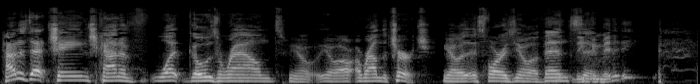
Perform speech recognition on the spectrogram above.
How does that change kind of what goes around, you know, you know, around the church? You know, as far as you know, events, The and humidity?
